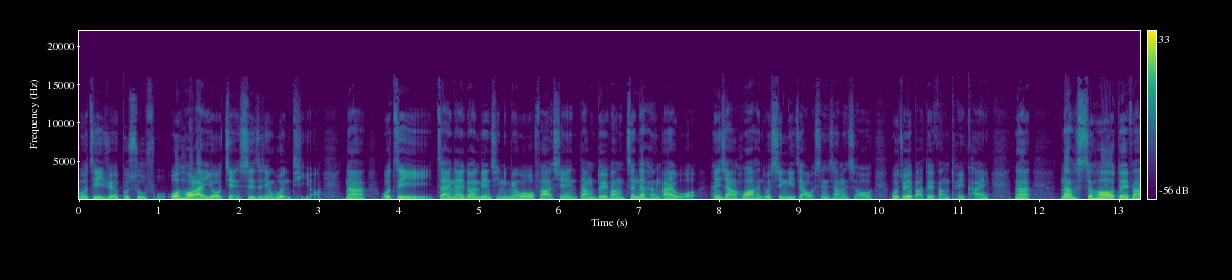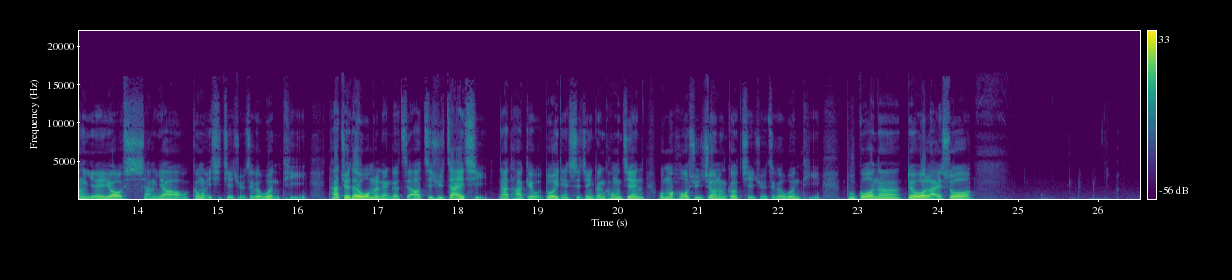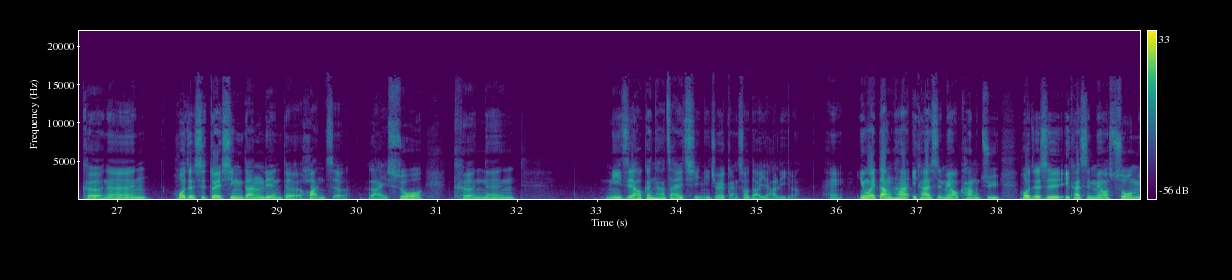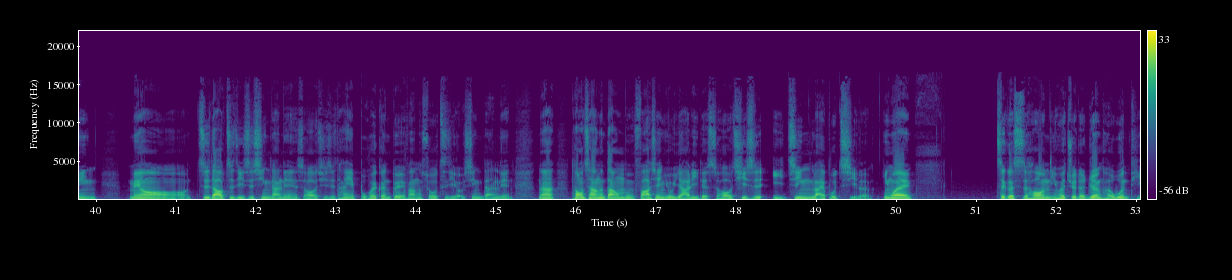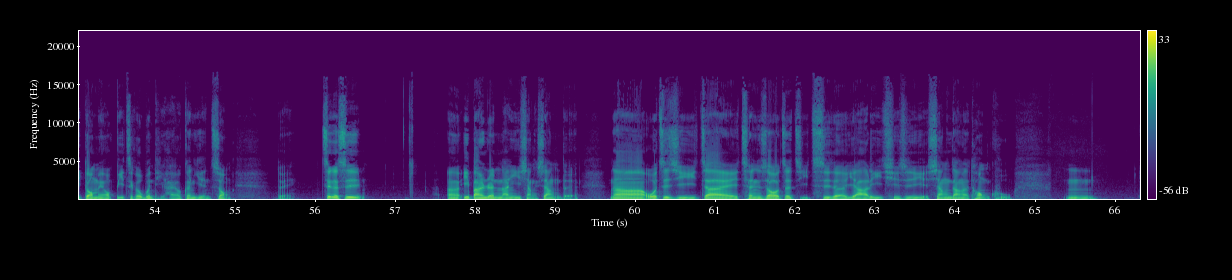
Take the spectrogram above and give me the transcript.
我自己觉得不舒服，我后来有检视这件问题哦。那我自己在那段恋情里面，我有发现，当对方真的很爱我，很想花很多心力在我身上的时候，我就会把对方推开。那那时候对方也有想要跟我一起解决这个问题，他觉得我们两个只要继续在一起，那他给我多一点时间跟空间，我们或许就能够解决这个问题。不过呢，对我来说，可能或者是对性单恋的患者来说，可能你只要跟他在一起，你就会感受到压力了。嘿，因为当他一开始没有抗拒，或者是一开始没有说明。没有知道自己是性单恋的时候，其实他也不会跟对方说自己有性单恋。那通常当我们发现有压力的时候，其实已经来不及了，因为这个时候你会觉得任何问题都没有比这个问题还要更严重。对，这个是呃一般人难以想象的。那我自己在承受这几次的压力，其实也相当的痛苦。嗯，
